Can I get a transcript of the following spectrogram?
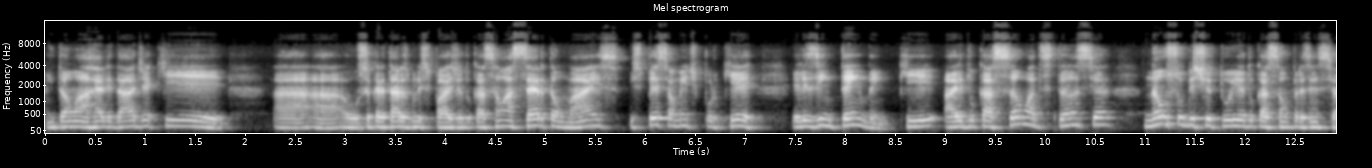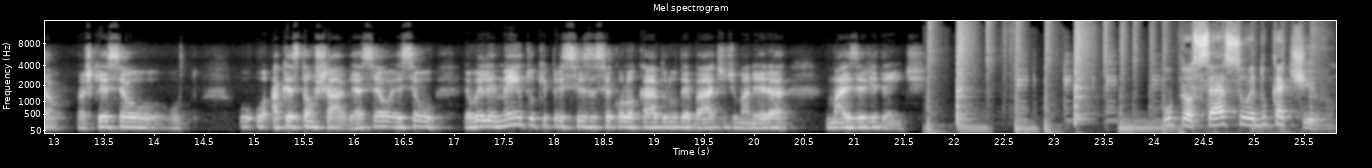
Então, a realidade é que a, a, os secretários municipais de educação acertam mais, especialmente porque eles entendem que a educação à distância não substitui a educação presencial. Eu acho que esse é o, o o, a questão chave. Esse, é, esse é, o, é o elemento que precisa ser colocado no debate de maneira mais evidente. O processo educativo.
